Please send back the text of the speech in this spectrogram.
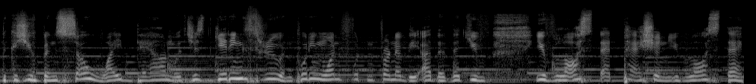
Because you've been so weighed down with just getting through and putting one foot in front of the other that you've you've lost that passion, you've lost that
